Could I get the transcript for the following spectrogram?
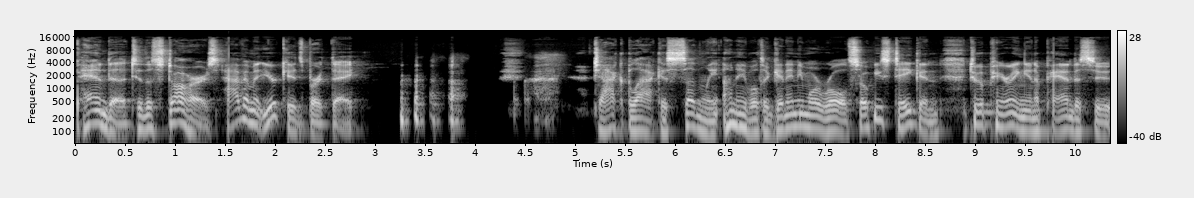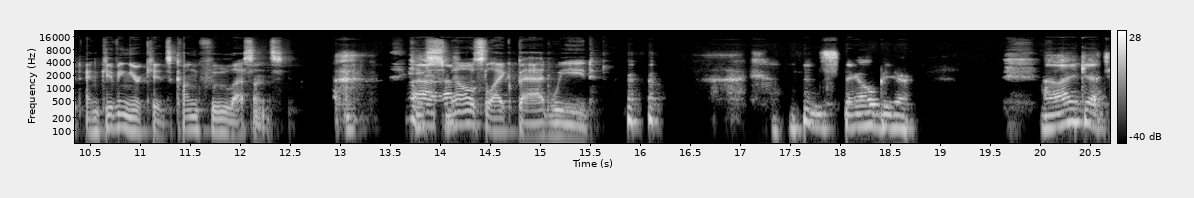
Panda to the stars. Have him at your kid's birthday. Jack Black is suddenly unable to get any more roles, so he's taken to appearing in a panda suit and giving your kids kung fu lessons. He Uh, smells like bad weed. and stale beer. I like it.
